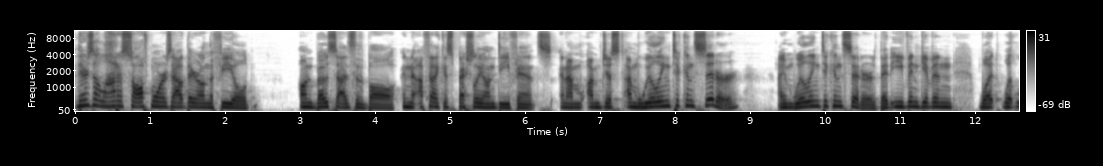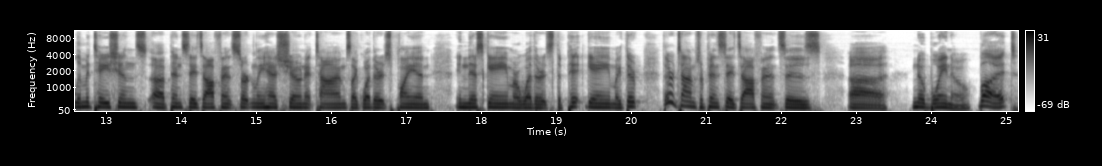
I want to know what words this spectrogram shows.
there's a lot of sophomores out there on the field on both sides of the ball, and I feel like especially on defense. And I'm I'm just I'm willing to consider. I'm willing to consider that even given what what limitations uh, Penn State's offense certainly has shown at times, like whether it's playing in this game or whether it's the pit game, like there there are times where Penn State's offense is uh, no bueno. But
